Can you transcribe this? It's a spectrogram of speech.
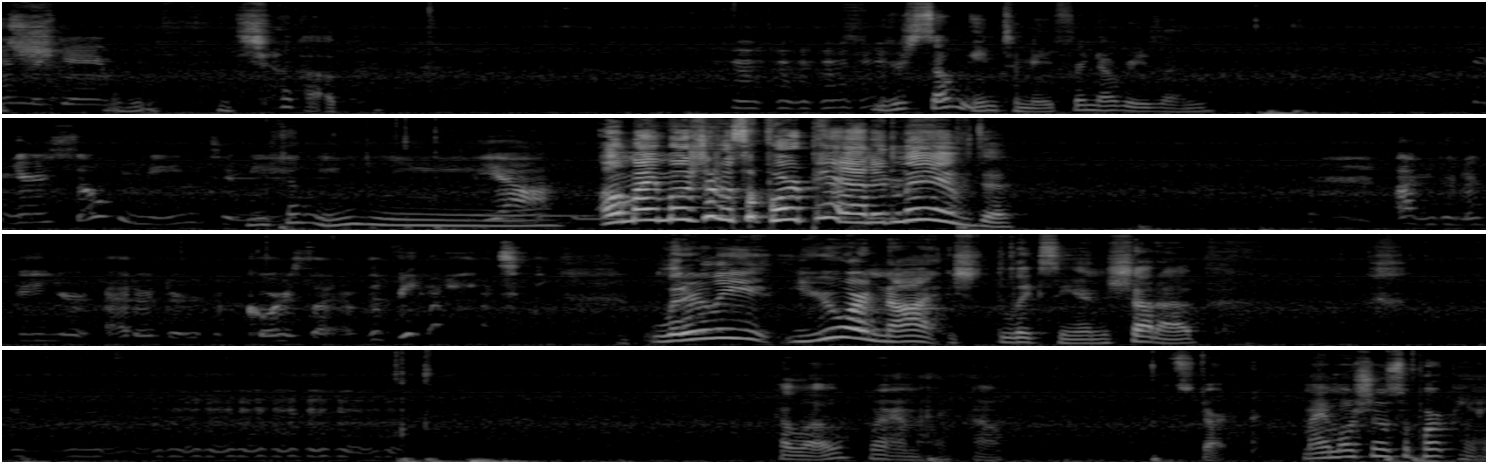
in the game. Shut up. You're so mean to me for no reason. You're so mean to me. You're so mean to me. Yeah. Oh, my emotional support pan! It lived! I'm gonna be your editor. Of course, I have to be mean. Literally, you are not Lixian. Shut up. Hello? Where am I? Oh. My emotional support pan.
